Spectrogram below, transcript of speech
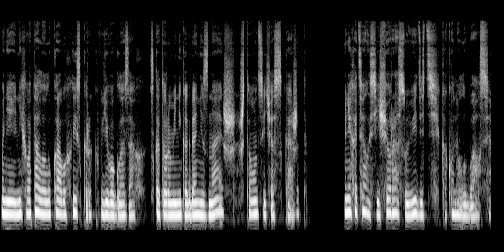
Мне не хватало лукавых искорок в его глазах, с которыми никогда не знаешь, что он сейчас скажет. Мне хотелось еще раз увидеть, как он улыбался.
